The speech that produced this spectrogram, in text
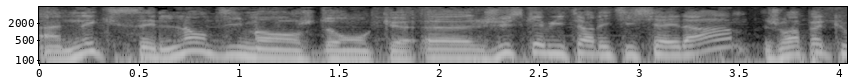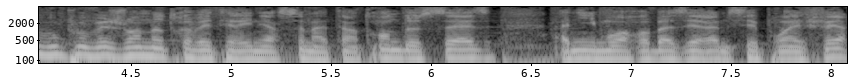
Un excellent dimanche donc. Euh, Jusqu'à 8h, Laetitia est là. Je vous rappelle que vous pouvez joindre notre vétérinaire ce matin, 3216 animaux.rmc.fr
